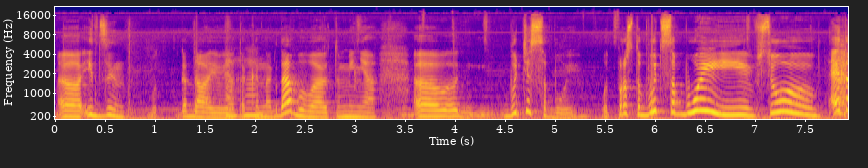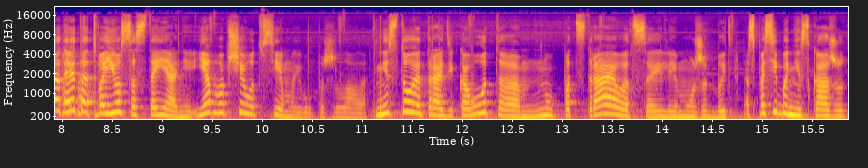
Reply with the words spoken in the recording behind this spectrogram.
Э, Идзин, вот гадаю я так иногда, бывают у меня. Э, Будьте собой. Вот просто будь собой, и все. Это, это твое состояние. Я вообще вот всем его пожелала. Не стоит ради кого-то ну, подстраиваться или, может быть, спасибо не скажут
